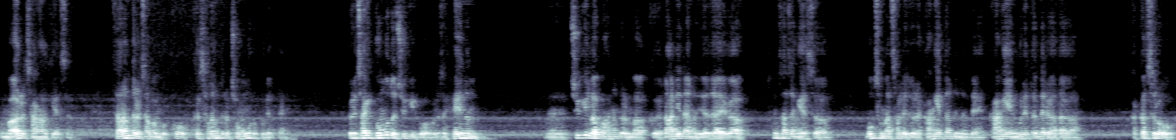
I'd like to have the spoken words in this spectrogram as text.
그 마을을 장악해 해서 사람들을 잡아먹고 그 사람들을 종으로 부렸대. 그래서 자기 부모도 죽이고 그래서 해는 에, 죽이려고 하는 걸 막 그 란이라는 여자애가 통사정해서 목숨만 살려주라 강에 던졌는데 강에 물에 떠내려가다가 가까스로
